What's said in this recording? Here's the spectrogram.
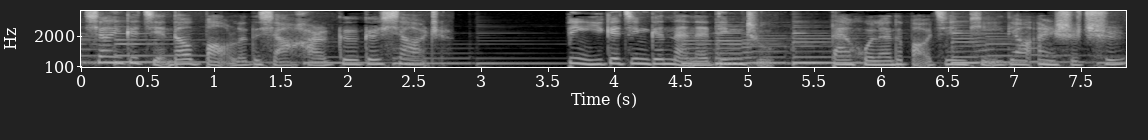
像一个捡到宝了的小孩，咯咯笑着，并一个劲跟奶奶叮嘱，带回来的保健品一定要按时吃，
